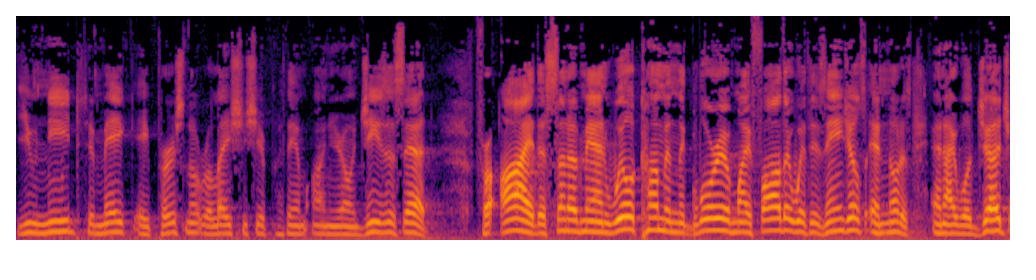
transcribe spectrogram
You need to make a personal relationship with Him on your own. Jesus said, For I, the Son of Man, will come in the glory of my Father with His angels. And notice, and I will judge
